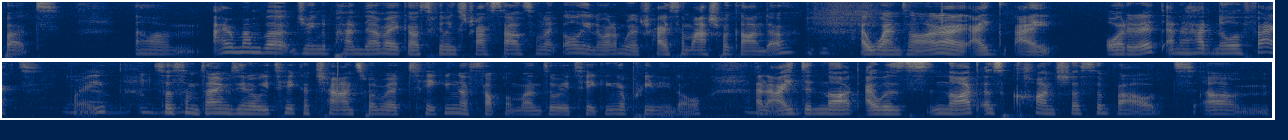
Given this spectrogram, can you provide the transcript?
but um, I remember during the pandemic, I was feeling stressed out. So I'm like, oh, you know what? I'm going to try some ashwagandha. I went on, I, I, I ordered it, and it had no effect, right? So sometimes, you know, we take a chance when we're taking a supplement or we're taking a prenatal. And I did not, I was not as conscious about um,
